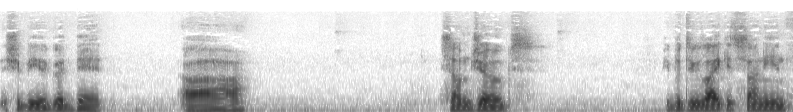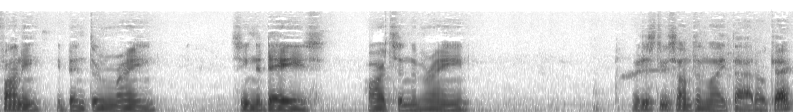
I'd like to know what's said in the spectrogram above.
It should be a good bit. Uh, some jokes. People do like it sunny and funny. You've been through rain, seen the days, hearts in the rain. We'll just do something like that, okay?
